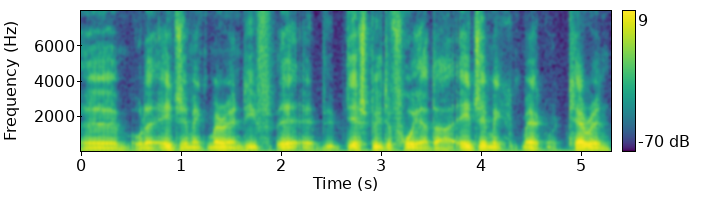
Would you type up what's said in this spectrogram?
äh, oder AJ McMarron, die, äh, der spielte vorher da. AJ McCarron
